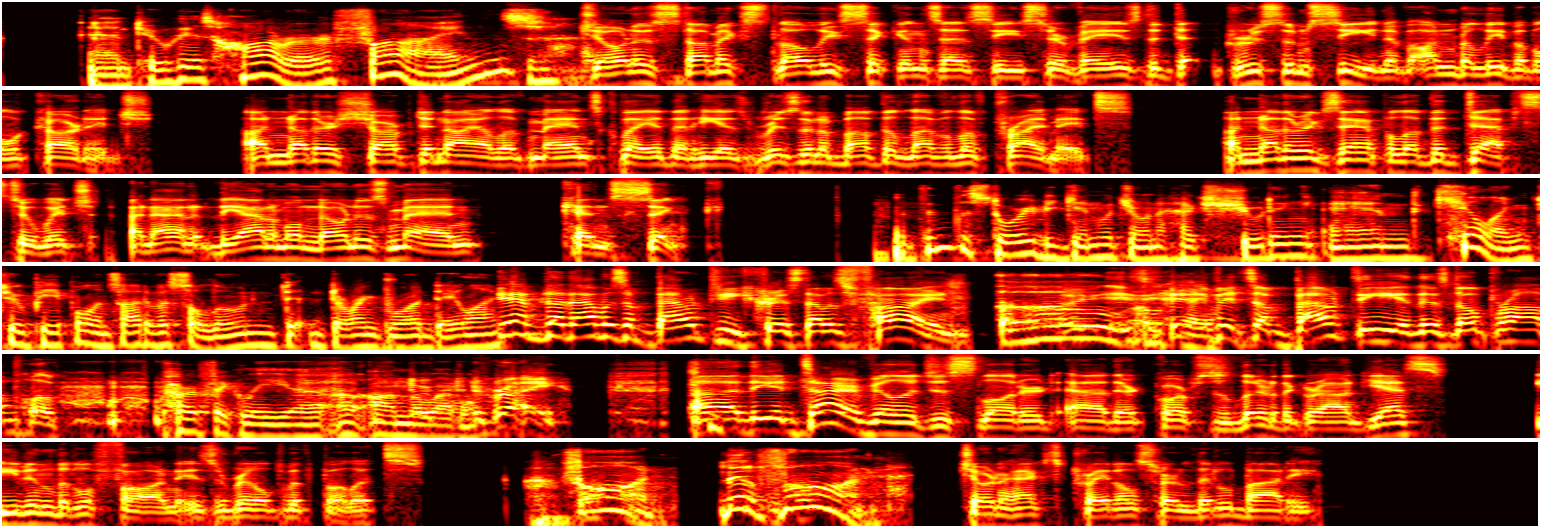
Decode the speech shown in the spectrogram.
and to his horror finds Jonah's stomach slowly sickens as he surveys the de- gruesome scene of unbelievable carnage. Another sharp denial of man's claim that he has risen above the level of primates. Another example of the depths to which an the animal known as man can sink. Didn't the story begin with Jonah Hex shooting and killing two people inside of a saloon d- during broad daylight? Yeah, no, that was a bounty, Chris. That was fine. Oh, if, okay. if it's a bounty, there's no problem. Perfectly uh, on the level. right. Uh, the entire village is slaughtered. Uh, their corpses litter the ground. Yes, even little Fawn is riddled with bullets. Fawn, little Fawn. Jonah Hex cradles her little body.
